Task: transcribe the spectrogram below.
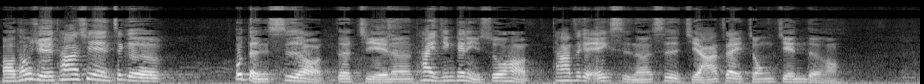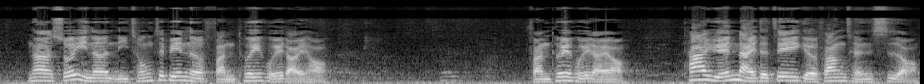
好，同学，他现在这个不等式哦的解呢，他已经跟你说哈，它这个 x 呢是夹在中间的哈。那所以呢，你从这边呢反推回来哈，反推回来哦，它原来的这一个方程式哦，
